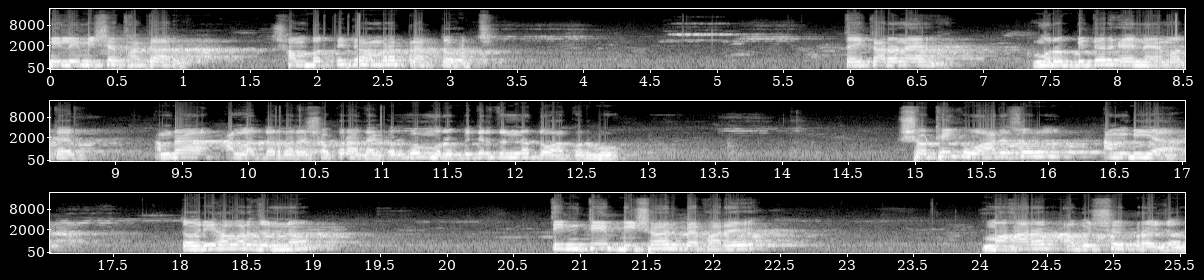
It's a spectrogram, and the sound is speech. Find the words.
মিলেমিশে থাকার সম্পত্তিতেও আমরা প্রাপ্ত হচ্ছি। তো এই কারণে মুরব্বীদের এই নেয়ামতের আমরা আল্লাহ দরবারে শকর আদায় করব, মুরব্বীদের জন্য দোয়া করব। সঠিক ওয়ারসুল আম্বিয়া তৈরি হওয়ার জন্য তিনটি বিষয়ের ব্যাপারে মহারত অবশ্যই প্রয়োজন।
